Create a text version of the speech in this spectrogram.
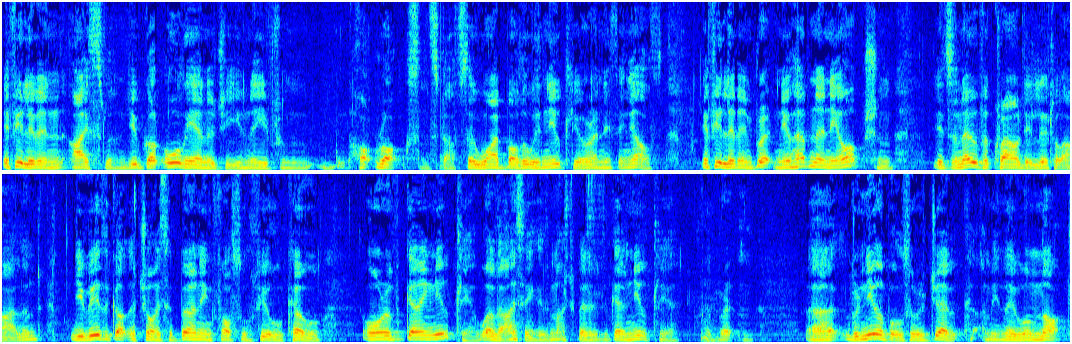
If you live in Iceland, you've got all the energy you need from hot rocks and stuff, so why bother with nuclear or anything else? If you live in Britain, you haven't any option. It's an overcrowded little island. You've either got the choice of burning fossil fuel coal or of going nuclear. Well, I think it's much better to go nuclear for mm. Britain. Uh, renewables are a joke. I mean, they will not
